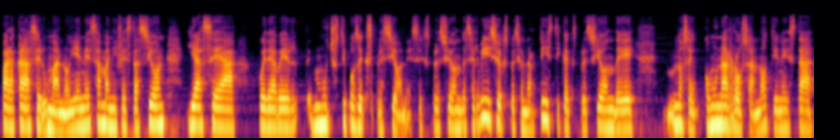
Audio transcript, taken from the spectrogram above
para cada ser humano y en esa manifestación ya sea puede haber muchos tipos de expresiones, expresión de servicio, expresión artística, expresión de, no sé, como una rosa, ¿no? Tiene esta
